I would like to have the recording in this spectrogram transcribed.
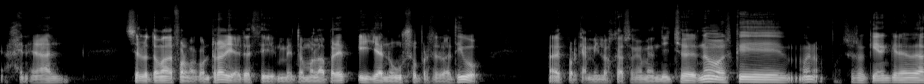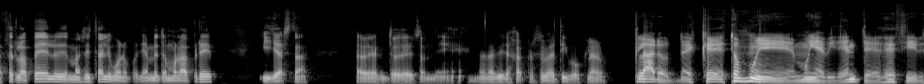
en general se lo toma de forma contraria. Es decir, me tomo la PrEP y ya no uso preservativo. ¿Sabes? Porque a mí los casos que me han dicho es, no, es que, bueno, pues eso, quieren que hacerlo a pelo y demás y tal, y bueno, pues ya me tomo la PrEP y ya está. ¿Sabes? Entonces, ¿dónde, dónde había dejar preservativo? Claro. Claro, es que esto es muy, muy evidente. Es decir,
